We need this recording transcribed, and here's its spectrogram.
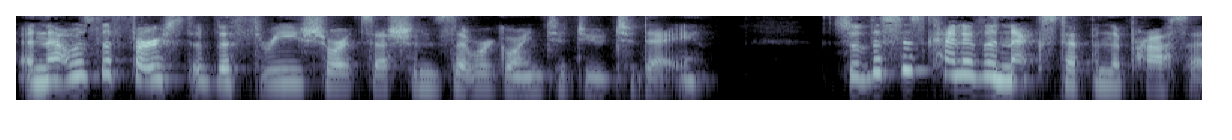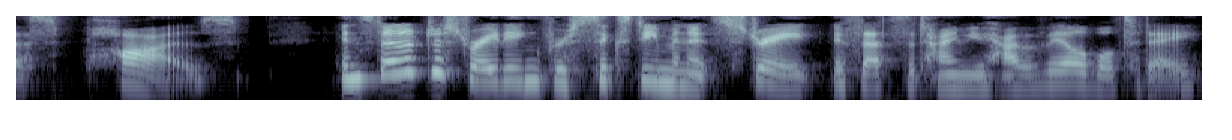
And that was the first of the three short sessions that we're going to do today. So this is kind of the next step in the process. Pause. Instead of just writing for 60 minutes straight, if that's the time you have available today,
